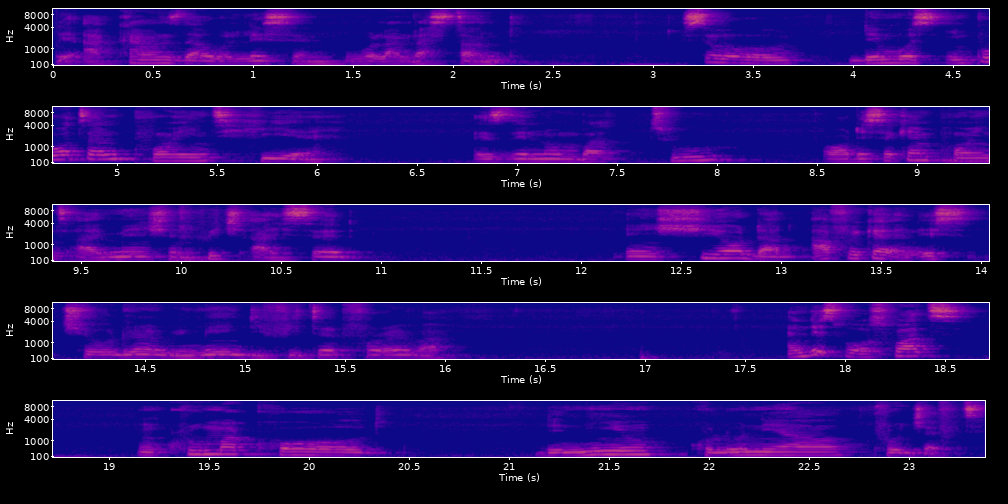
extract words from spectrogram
the Akans that will listen will understand. So, the most important point here is the number two, or the second point I mentioned, which I said ensure that Africa and its children remain defeated forever. And this was what Nkrumah called the neo colonial project.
